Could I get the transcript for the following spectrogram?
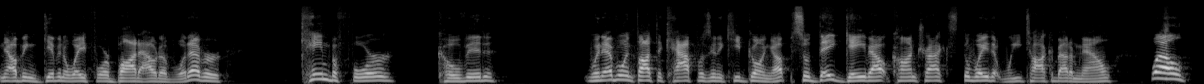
now being given away for, bought out of, whatever, came before COVID when everyone thought the cap was going to keep going up. So they gave out contracts the way that we talk about them now. Well,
